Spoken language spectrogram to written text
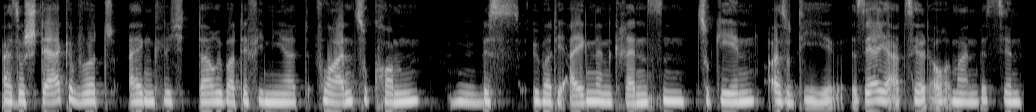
Also Stärke wird eigentlich darüber definiert, voranzukommen, hm. bis über die eigenen Grenzen zu gehen. Also die Serie erzählt auch immer ein bisschen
